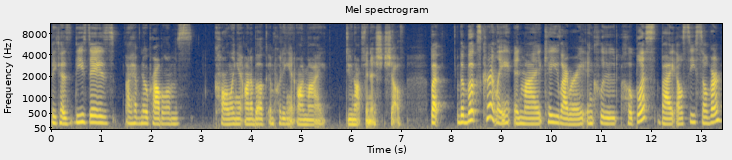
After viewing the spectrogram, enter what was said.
Because these days I have no problems calling it on a book and putting it on my do not finish shelf. But the books currently in my KU library include Hopeless by Elsie Silver.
